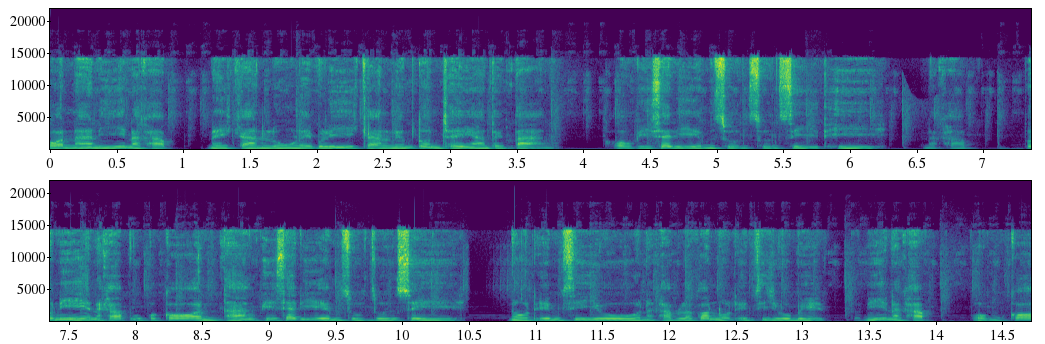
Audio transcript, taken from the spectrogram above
ก่อนหน้านี้นะครับ ในการลงไลบรารีการเริ่มต้นใช้งานต่างๆ ของ PZDM 004T นะครับ ตัวนี้นะครับอุปกรณ์ทั้ง PZDM 004 Node MCU นะครับแล้วก็ Node MCU Base ตัวนี้นะครับ ผมก็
